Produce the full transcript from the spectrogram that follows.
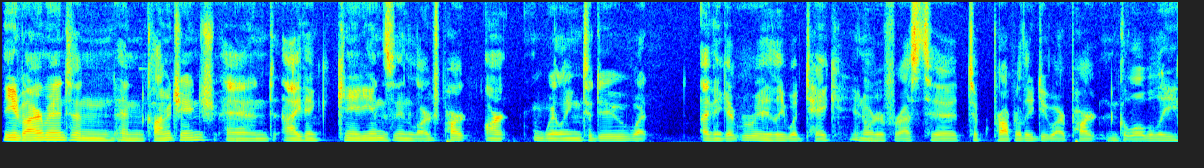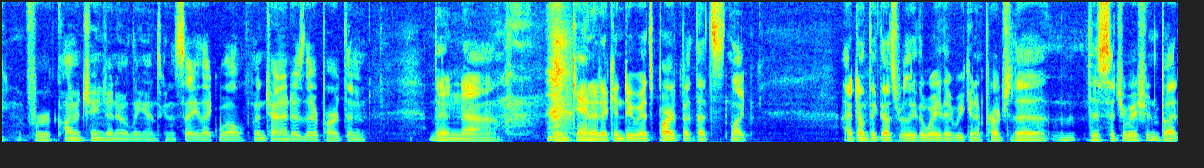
the environment and, and climate change. And I think Canadians, in large part, aren't willing to do what I think it really would take in order for us to, to properly do our part globally for climate change. I know Lianne's going to say, like, well, when China does their part, then then uh, then Canada can do its part. But that's like, I don't think that's really the way that we can approach the this situation. But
